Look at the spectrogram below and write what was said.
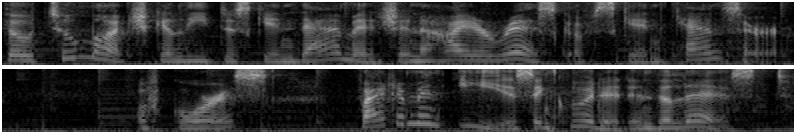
though too much can lead to skin damage and a higher risk of skin cancer. Of course, vitamin E is included in the list.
